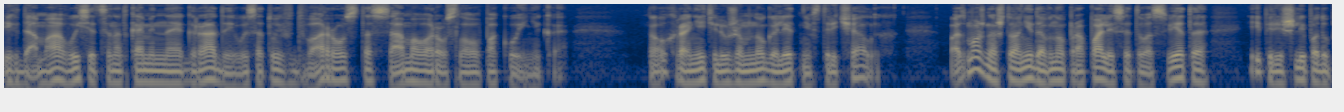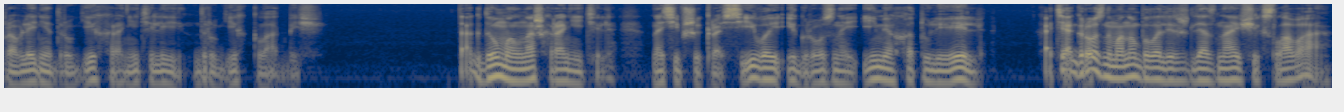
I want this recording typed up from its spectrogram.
Их дома высятся над каменной оградой высотой в два роста самого рослого покойника. Но хранитель уже много лет не встречал их. Возможно, что они давно пропали с этого света и перешли под управление других хранителей других кладбищ. Так думал наш хранитель, носивший красивое и грозное имя Хатулиэль, хотя грозным оно было лишь для знающих слова,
